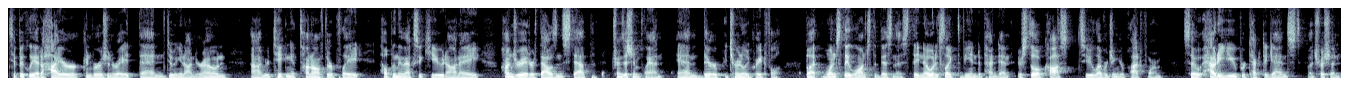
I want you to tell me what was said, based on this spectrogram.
typically at a higher conversion rate than doing it on your own. Um, you're taking a ton off their plate, helping them execute on a hundred or thousand step transition plan, and they're eternally grateful. But once they launch the business, they know what it's like to be independent. There's still a cost to leveraging your platform. So, how do you protect against attrition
